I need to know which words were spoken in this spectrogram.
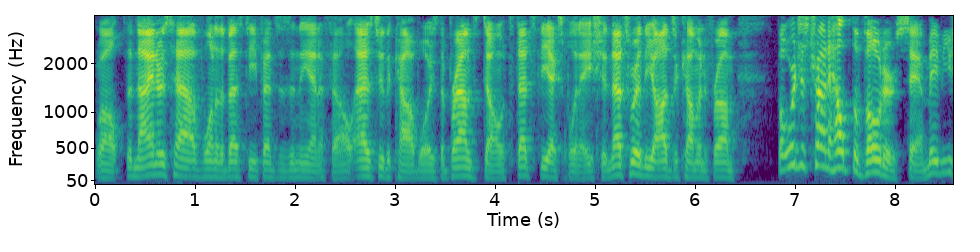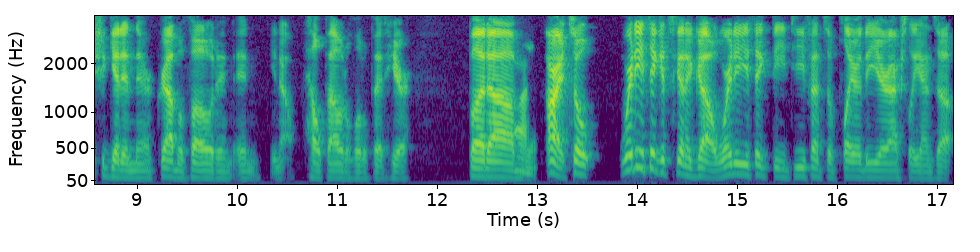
Well, the Niners have one of the best defenses in the NFL, as do the Cowboys. The Browns don't. That's the explanation. That's where the odds are coming from. But we're just trying to help the voters, Sam. Maybe you should get in there, grab a vote, and, and you know help out a little bit here. But um, all right, so where do you think it's going to go? Where do you think the defensive player of the year actually ends up?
